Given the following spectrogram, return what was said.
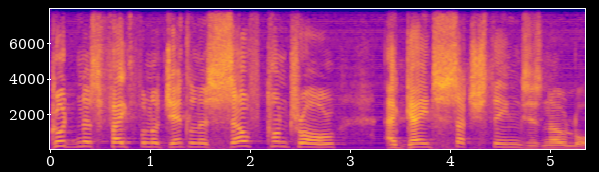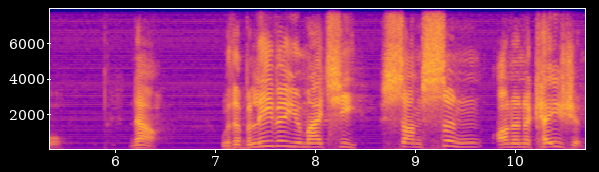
goodness, faithfulness, gentleness, self control Against such things is no law. Now, with a believer, you might see some sin on an occasion.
